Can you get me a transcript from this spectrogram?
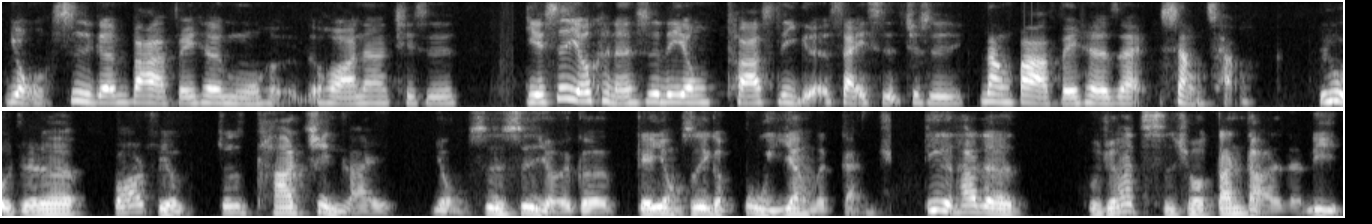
勇士跟巴尔菲特磨合的话，那其实也是有可能是利用 Plus League 的赛事，就是让巴尔菲特在上场。因为我觉得 Barfield 就是他进来勇士是有一个给勇士一个不一样的感觉。第一个，他的我觉得他持球单打的能力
